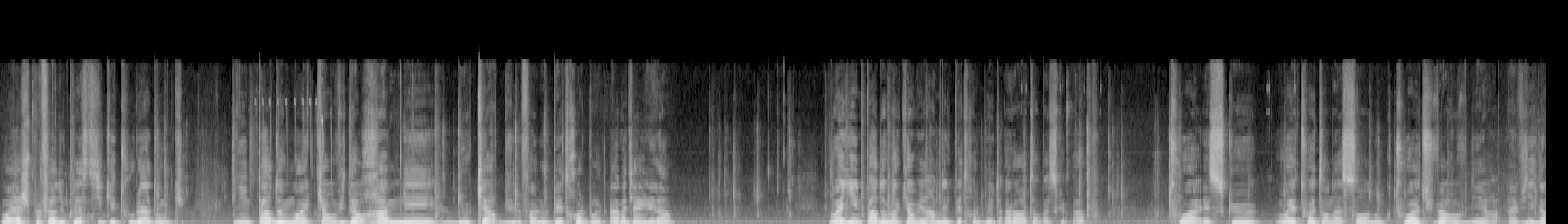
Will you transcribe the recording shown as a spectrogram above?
Ouais, je peux faire du plastique et tout là, donc il y a une part de moi qui a envie de ramener le carbu... Enfin, le pétrole brut. Ah bah tiens, il est là Ouais, il y a une part de moi qui a envie de ramener le pétrole brut. Alors attends, parce que, hop... Toi, est-ce que... Ouais, toi, t'en as 100. Donc toi, tu vas revenir à vide.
